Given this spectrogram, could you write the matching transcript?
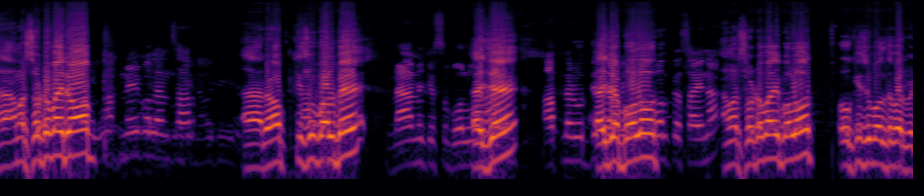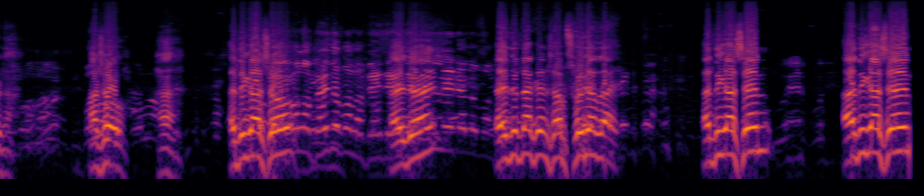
হ্যাঁ, আমার ছোট ভাই রব। হ্যাঁ, রব কিছু বলবে? এই যে এই যে বলতে আমার ছোট ভাই বলত ও কিছু বলতে পারবে না। আসো হ্যাঁ। এদিকে আসো। বলো এই যে এই যে দেখেন সব সইরা যায়। এদিকে আসেন এদিকে আসেন।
